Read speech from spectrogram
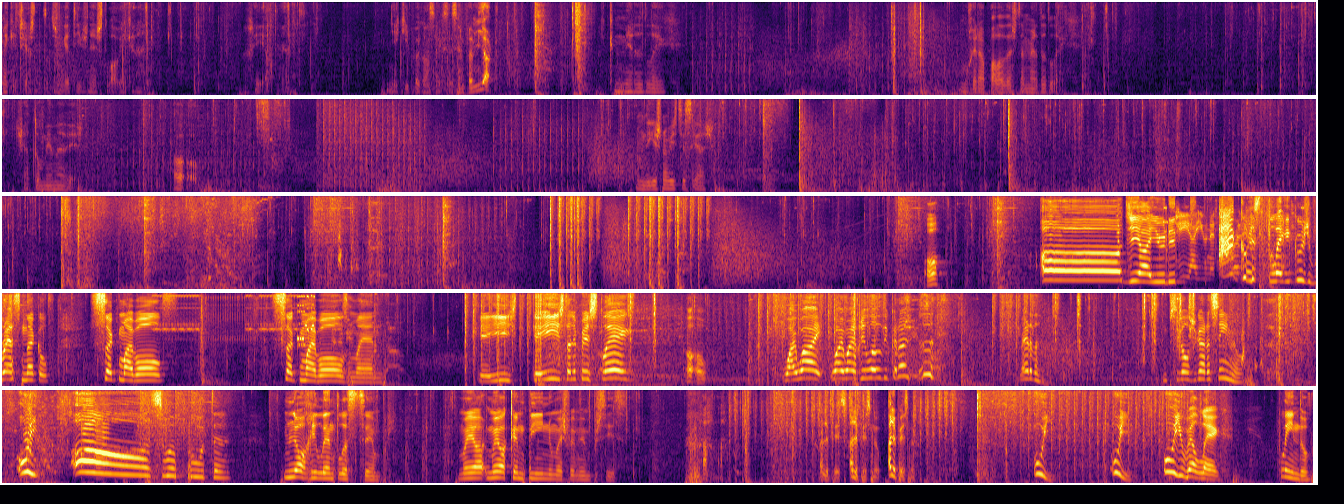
Como é que estes gajos estão todos negativos neste lobby, cara? Realmente. Minha equipa consegue ser sempre a melhor. Que merda de lag. Vou morrer à pala desta merda de lag. Já estou mesmo a ver. Oh oh. Não me digas que não viste esse gajo. Oh! Oh! GI unit! Ah, com este lag e com os breast knuckles. Suck my balls. Suck my balls, man. Que é isto? Que é isto? Olha para este lag. Oh oh. Why why? Why why reload e o caralho? Uh. Merda. Impossível jogar assim, meu. Ui! Oh, sua puta. Melhor relentless de sempre. Maior, maior campino, mas foi mesmo preciso. olha para esse, olha para esse noob, olha para esse noob. Ui! Ui! Ui, o belo lag! Lindo!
